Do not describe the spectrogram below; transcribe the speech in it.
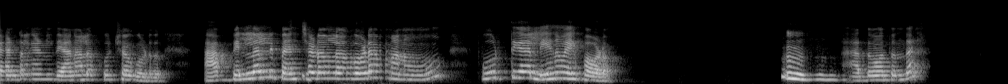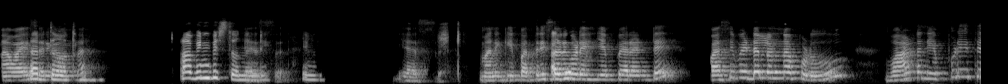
గంటలు గంటలు ధ్యానాల్లో కూర్చోకూడదు. ఆ పిల్లల్ని పెంచడంలో గూడా మనం పూర్తిగా లీనమైపోవడం. అర్థమవుతుందా? నా వాయిస్ ఉందా? అర్థమవుతుంది. ఆ! వినిపిస్తోందండి. యెస్. విన్ యెస్. మనకి పత్రి సార్ అదే గూడా ఏం జెప్పారంటే, పసిబిడ్డలున్నప్పుడు వాళ్ళని ఎప్పుడైతే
